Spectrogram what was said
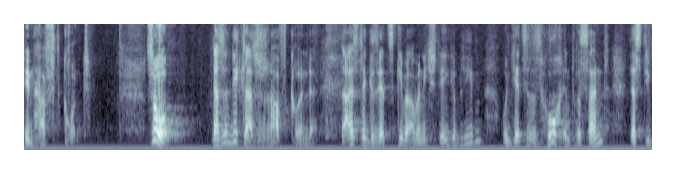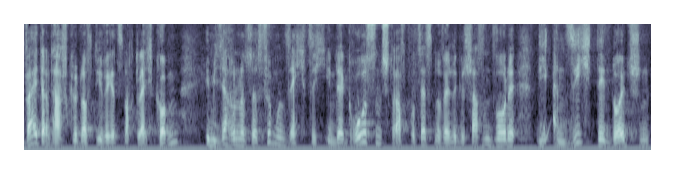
den Haftgrund. So, das sind die klassischen Haftgründe. Da ist der Gesetzgeber aber nicht stehen geblieben. Und jetzt ist es hochinteressant, dass die weiteren Haftgründe, auf die wir jetzt noch gleich kommen, im Jahre 1965 in der großen Strafprozessnovelle geschaffen wurde, die an sich den deutschen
